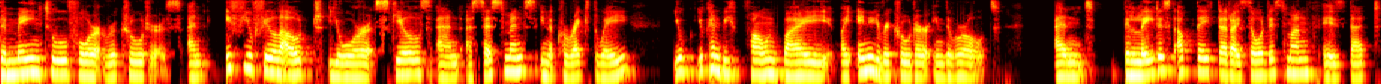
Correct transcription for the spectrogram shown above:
the main tool for recruiters. And if you fill out your skills and assessments in a correct way, you you can be found by by any recruiter in the world and the latest update that i saw this month is that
